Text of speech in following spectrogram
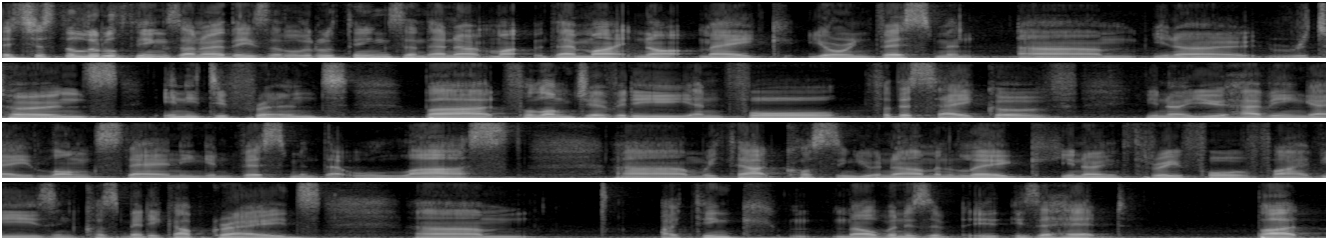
it's just the little things. I know these are the little things, and they don't—they might not make your investment, um, you know, returns any different. But for longevity and for for the sake of you know you having a long-standing investment that will last um, without costing you an arm and a leg, you know, in three, four, five years in cosmetic upgrades, um, I think Melbourne is a, is ahead. But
